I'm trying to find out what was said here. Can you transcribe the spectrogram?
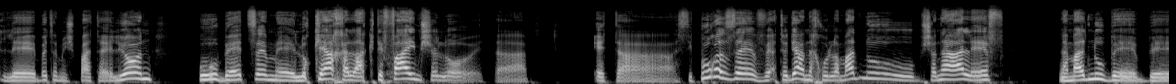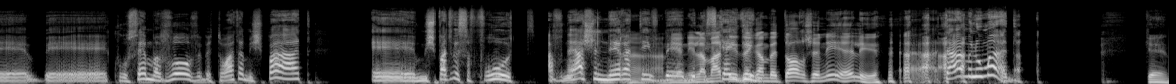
לבית המשפט העליון, הוא בעצם אה, לוקח על הכתפיים שלו את, ה, את הסיפור הזה, ואתה יודע, אנחנו למדנו בשנה א', למדנו בקורסי מבוא ובתורת המשפט, משפט וספרות, הבניה של נרטיב בפסקי דין. אני למדתי את זה גם בתואר שני, אלי. אתה מלומד. כן.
